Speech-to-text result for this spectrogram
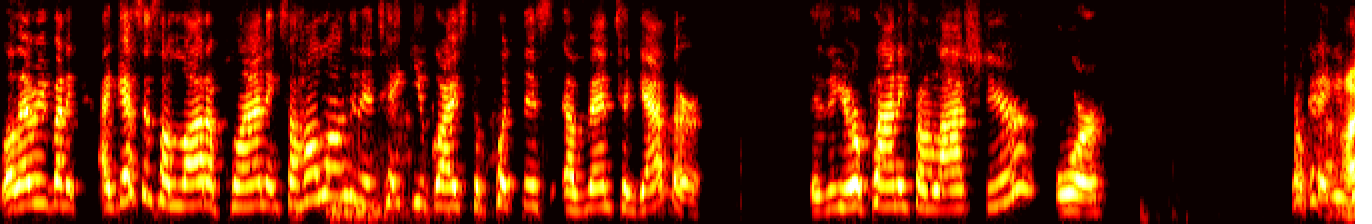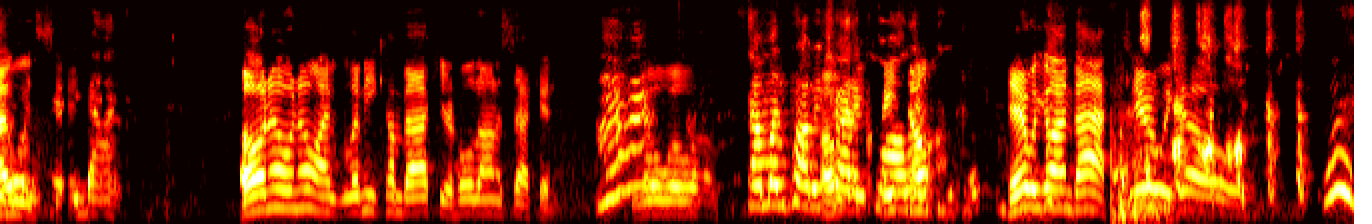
well, everybody, I guess it's a lot of planning. So, how long did it take you guys to put this event together? Is it you were planning from last year, or okay? I would say back. Oh no, no! I, let me come back here. Hold on a 2nd mm-hmm. Whoa, whoa, whoa! Someone probably oh, tried to call. Wait, no. There we go. I'm back. Here we go. Woo.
